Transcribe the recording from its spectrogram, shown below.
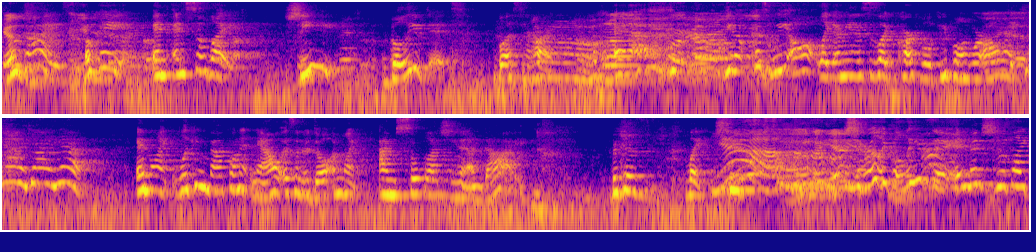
you guys, okay. And and so like she believed it. Bless her heart. Oh. And I, you know, because we all like, I mean, this is like a car full of people, and we're all like, yeah, yeah, yeah. And like looking back on it now as an adult, I'm like, I'm so glad she didn't die because like she, really, she really believed it. And then she was like,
